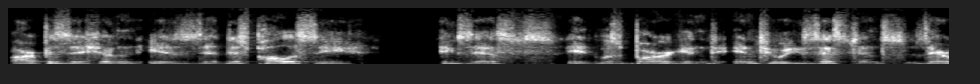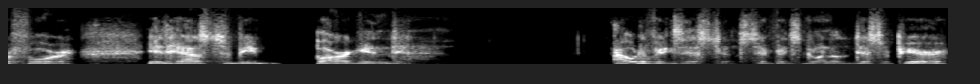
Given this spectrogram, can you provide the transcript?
Our position is that this policy exists. It was bargained into existence. Therefore, it has to be bargained out of existence if it's going to disappear.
